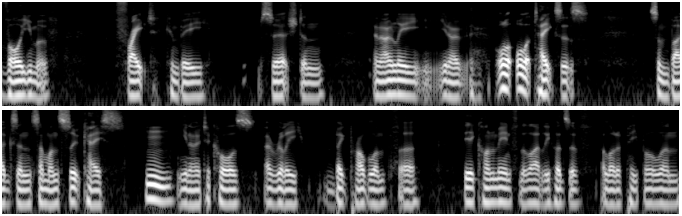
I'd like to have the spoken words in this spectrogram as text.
volume of freight can be searched and and only you know all all it takes is some bugs in someone's suitcase Hmm. you know to cause a really big problem for the economy and for the livelihoods of a lot of people and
